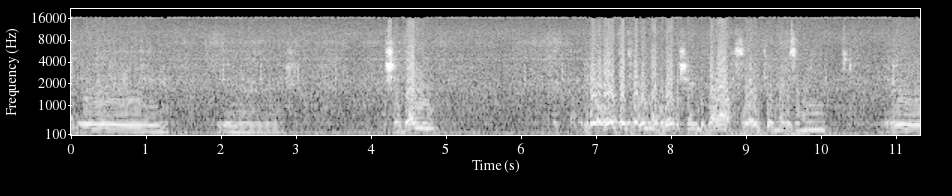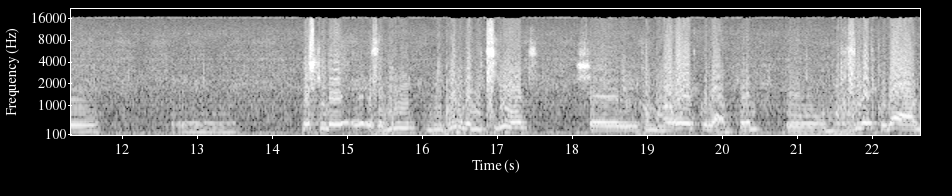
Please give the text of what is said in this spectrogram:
אה, אה, כשאדם לעורר את הדברים לעבודת השם יתברך זה הייתי אומר איזה מין אה, יש כאילו איזה מין ניגון במציאות שהוא מעורר את כולם, כן? הוא מחזיר את כולם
